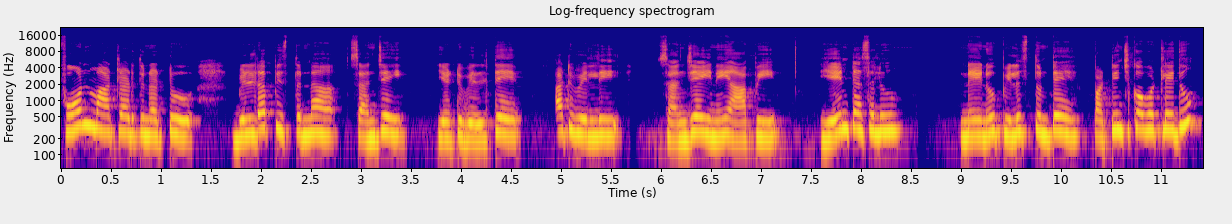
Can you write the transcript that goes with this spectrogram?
ఫోన్ మాట్లాడుతున్నట్టు బిల్డప్ ఇస్తున్న సంజయ్ ఎటు వెళ్తే అటు వెళ్ళి సంజయ్ని ఆపి ఏంటసలు? నేను పిలుస్తుంటే పట్టించుకోవట్లేదు?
